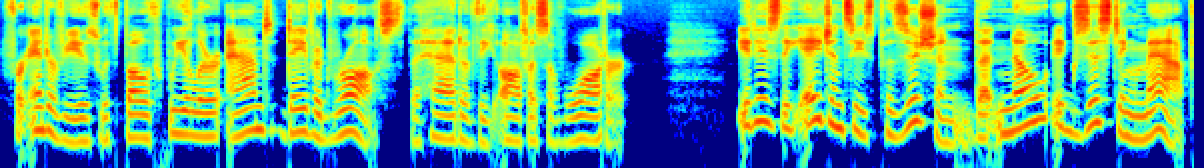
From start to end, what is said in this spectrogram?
for interviews with both Wheeler and David Ross, the head of the Office of Water. It is the agency's position that no existing map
